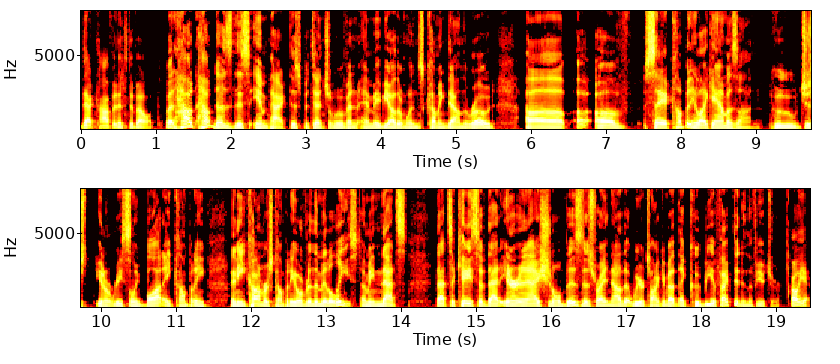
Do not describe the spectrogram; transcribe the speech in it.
that confidence developed. But how how does this impact this potential move and, and maybe other ones coming down the road uh, uh, of say a company like Amazon who just you know recently bought a company an e-commerce company over in the Middle East? I mean that's that's a case of that international business right now that we are talking about that could be affected in the future. Oh yeah,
